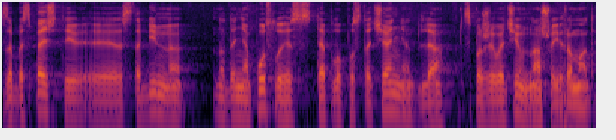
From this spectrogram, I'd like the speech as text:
забезпечити е, стабільне надання послуги з теплопостачання для споживачів нашої громади.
